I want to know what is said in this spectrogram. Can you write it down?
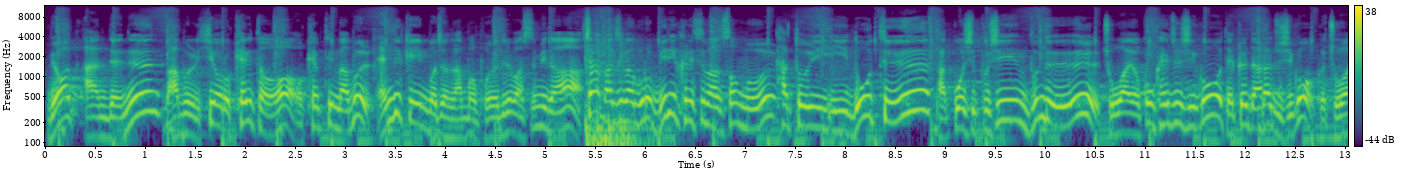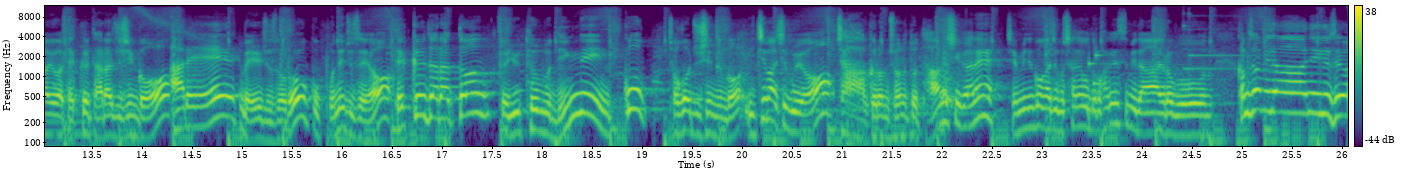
몇 안 되는 마블 히어로 캐릭터 캡틴 마블 엔드게임 버전을 한번 보여드려봤습니다. 자 마지막으로 미니 크리스마스 선물 핫토이 이 노트 받고 싶으신 분들 좋아요 꼭 해주시고 댓글 달아주시고 그 좋아요와 댓글 달아주신 거 아래에 메일 주소로 꼭 보내주세요. 댓글 달았던 그 유튜브 닉네임 꼭 적어주시는 거 잊지 마시고요. 자 그럼 저는 또 다음 시간에 재밌는 거 가지고 찾아오도록 하겠습니다. 여러분 감사합니다. 안녕히 계세요.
